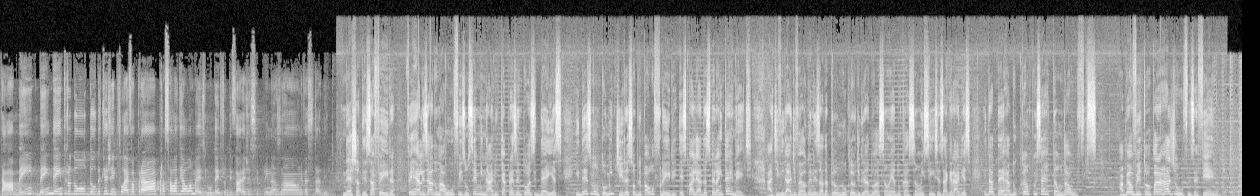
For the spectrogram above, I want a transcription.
tá bem, bem dentro do, do, do que a gente leva para a sala de aula mesmo, dentro de várias disciplinas na universidade. Nesta terça-feira, foi realizado na UFES um seminário que apresentou as ideias e desmontou mentiras sobre Paulo Freire espalhadas pela internet. A atividade foi organizada pelo Núcleo de Graduação em Educação e Ciências Agrárias e da Terra do Campus Sertão da UFES. Abel Vitor para a Rádio UFES FM.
